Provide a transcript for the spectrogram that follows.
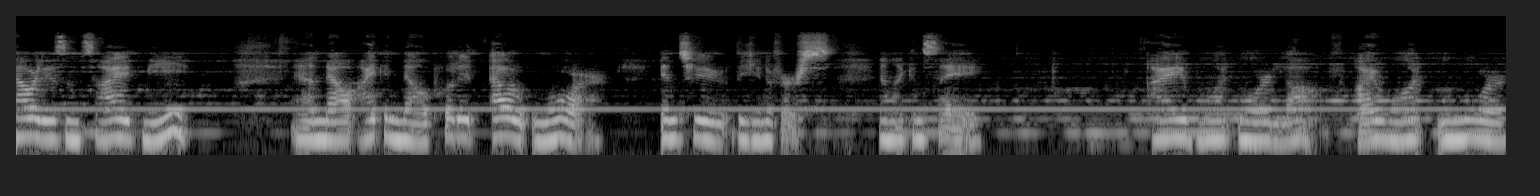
Now it is inside me. And now I can now put it out more into the universe and I can say, I want more love, I want more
